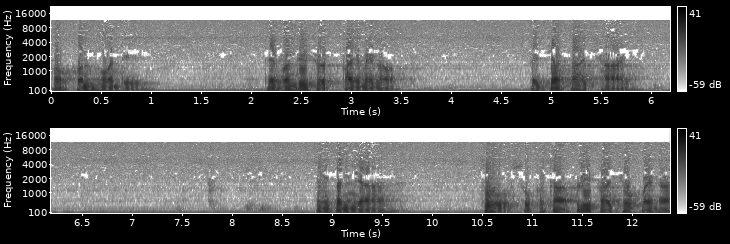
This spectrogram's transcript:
เพราะคนหัวดี แต่คนที่สุดไปไม่รอด เป็นเจ้าฟ้าชาย มีปัญญา สู้สุภทะปริภาชกไม่ได้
